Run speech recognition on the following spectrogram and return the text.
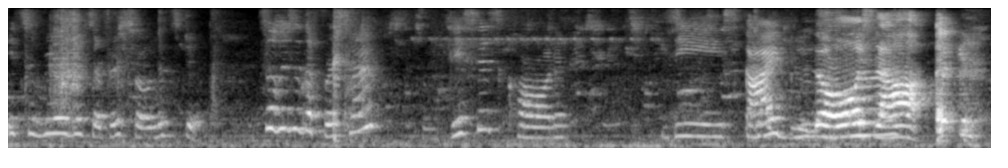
It's a really good surface, so let's do it. So this is the first one. So this is called the sky blue. No, it's not.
